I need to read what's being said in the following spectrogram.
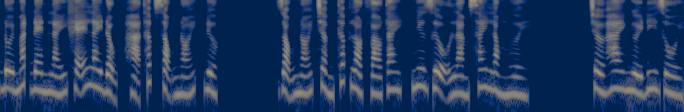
đôi mắt đen láy khẽ lay động, Hạ thấp giọng nói, được. Giọng nói trầm thấp lọt vào tay, như rượu làm say lòng người. Chờ hai người đi rồi,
